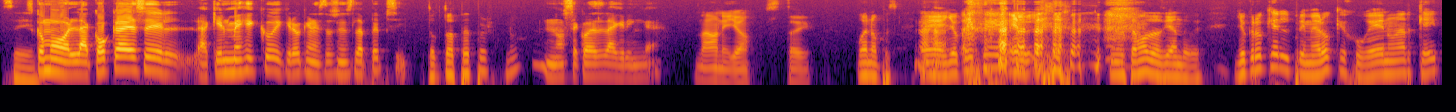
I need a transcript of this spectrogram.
Sí. Es como la Coca es el aquí en México y creo que en Estados Unidos es la Pepsi. Dr. Pepper, ¿no? No sé cuál es la gringa. No, ni yo. Estoy. Bueno, pues eh, yo creo que el... nos estamos desviando, güey. Yo creo que el primero que jugué en un arcade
